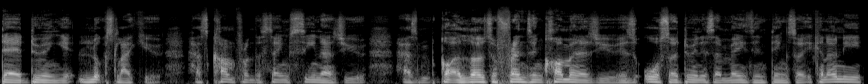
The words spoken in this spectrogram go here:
there doing it looks like you, has come from the same scene as you, has got loads of friends in common as you, is also doing this amazing thing. So it can only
